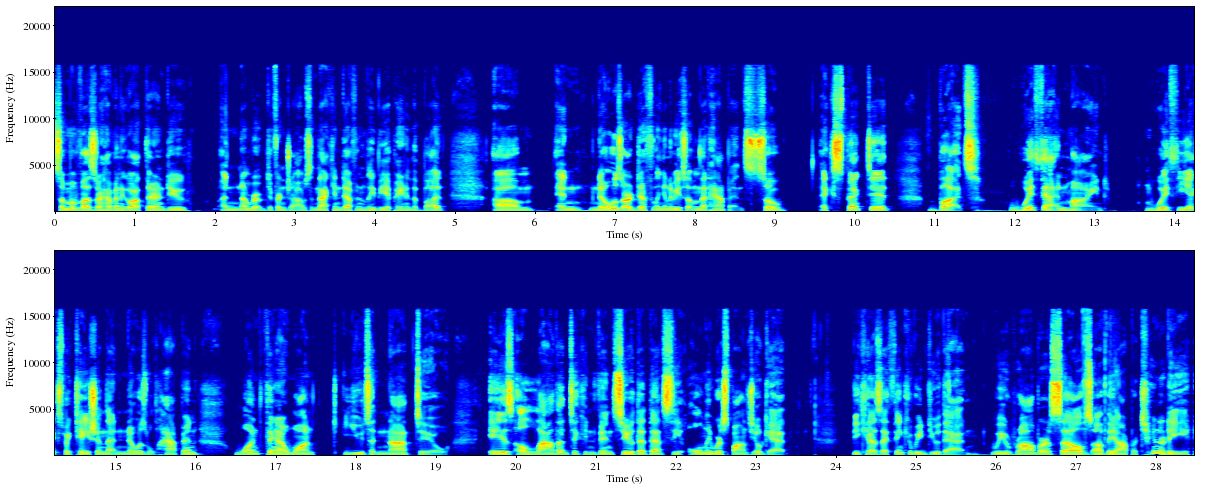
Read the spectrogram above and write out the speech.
some of us are having to go out there and do a number of different jobs, and that can definitely be a pain in the butt. Um, and no's are definitely going to be something that happens. So expect it, but with that in mind, with the expectation that no's will happen, one thing I want you to not do is allow that to convince you that that's the only response you'll get. Because I think if we do that, we rob ourselves of the opportunity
